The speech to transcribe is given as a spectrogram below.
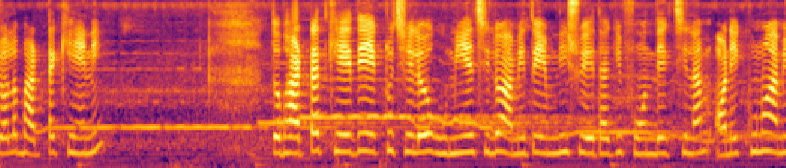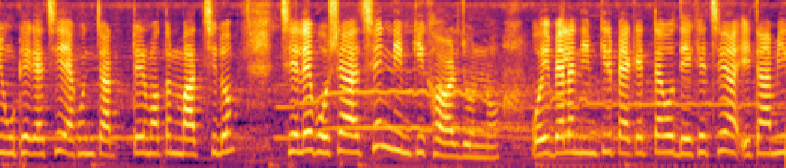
চলো ভাতটা খেয়ে নিই। তো ভাতটা খেয়ে দিয়ে একটু ছেলেও ঘুমিয়েছিল। আমি তো এমনি শুয়ে থাকি, ফোন দেখছিলাম। অনেকক্ষণও আমি উঠে গেছি, এখন চারটের মতন বাজছিল। ছেলে বসে আছে নিমকি খাওয়ার জন্য। ওই বেলা নিমকির প্যাকেটটাও দেখেছে, এটা আমি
